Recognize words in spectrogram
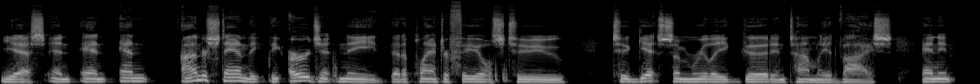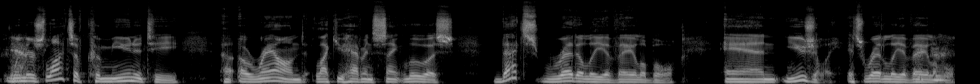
Yes, and and and I understand the the urgent need that a planter feels to to get some really good and timely advice. And in, yeah. when there's lots of community uh, around, like you have in St. Louis, that's readily available and usually it's readily mm-hmm. available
